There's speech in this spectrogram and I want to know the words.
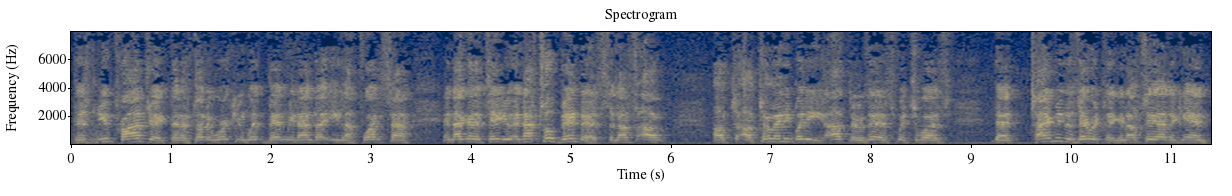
this new project that I started working with Ben Miranda y La Fuerza. And I got to tell you, and I've told Ben this, and I'll, I'll, I'll, I'll tell anybody out there this, which was that timing is everything. And I'll say that again.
